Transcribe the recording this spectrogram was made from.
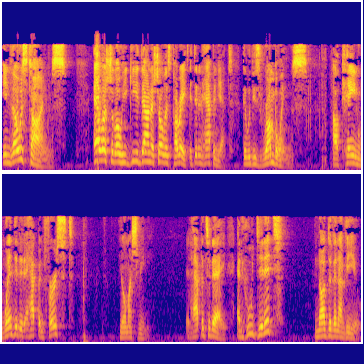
in those times, Ella down It didn't happen yet. There were these rumblings. Al Kain, when did it happen first? Yom Hashmini. It happened today. And who did it? Nadav and Avihu.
